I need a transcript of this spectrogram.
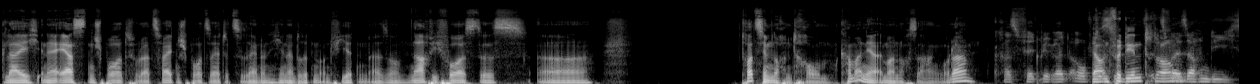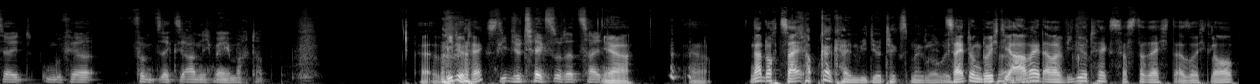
gleich in der ersten Sport- oder zweiten Sportseite zu sein und nicht in der dritten und vierten. Also nach wie vor ist es äh, trotzdem noch ein Traum. Kann man ja immer noch sagen, oder? Krass, fällt mir gerade auf. Ja, das und für sind den zwei Traum- Sachen, die ich seit ungefähr fünf, sechs Jahren nicht mehr gemacht habe. Äh, Videotext? Videotext oder Zeitung. ja. ja. Na doch, Zei Ich habe gar keinen Videotext mehr, glaube ich. Zeitung durch die Ja. Arbeit, aber Videotext hast du recht. Also ich glaube,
